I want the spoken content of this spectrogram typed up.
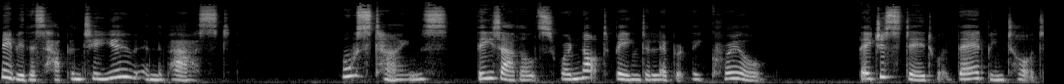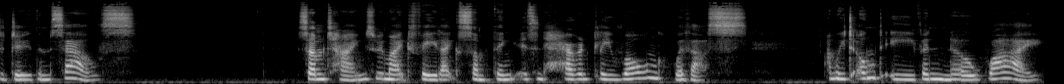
Maybe this happened to you in the past. Most times, these adults were not being deliberately cruel. They just did what they had been taught to do themselves. Sometimes we might feel like something is inherently wrong with us, and we don't even know why.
